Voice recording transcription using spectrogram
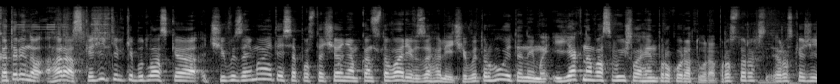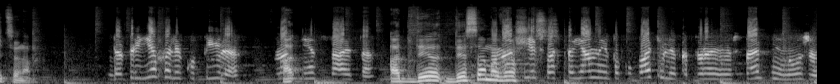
Катерино, гаразд, скажіть тільки, будь ласка, чи ви займаєтеся постачанням канцтоварів взагалі? Чи ви торгуєте ними? І як на вас вийшла генпрокуратура? Просто роз- розкажіть це нам. Да приехали, купили. У нас А- нет сайта. А де, де У саме нас ваш есть постоянные покупатели, которые сайт не нужен.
